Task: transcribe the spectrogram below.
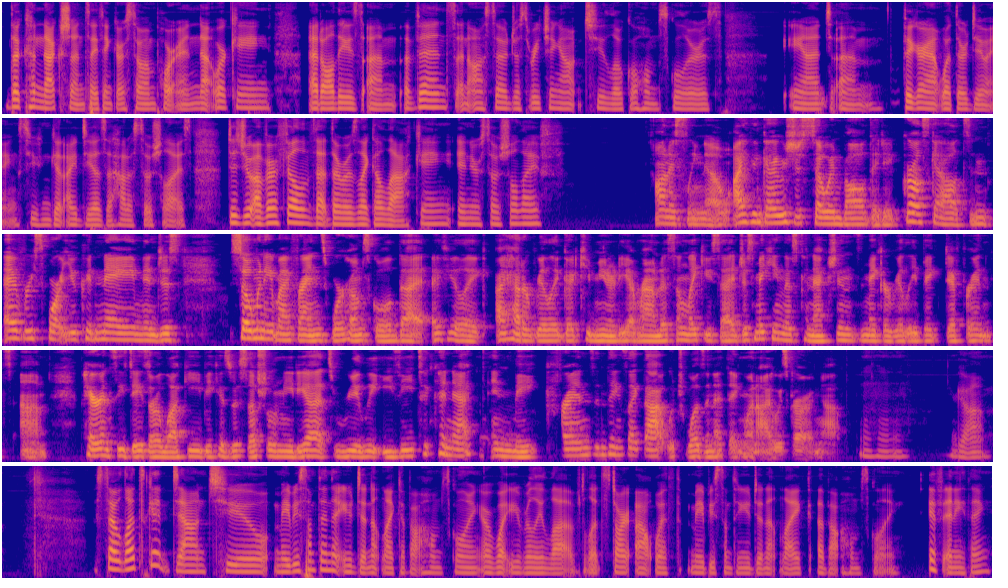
the connections I think are so important. Networking at all these um, events and also just reaching out to local homeschoolers and um, figuring out what they're doing so you can get ideas of how to socialize. Did you ever feel that there was like a lacking in your social life? Honestly, no. I think I was just so involved. I did Girl Scouts and every sport you could name and just so many of my friends were homeschooled that I feel like I had a really good community around us. And like you said, just making those connections make a really big difference. Um, parents these days are lucky because with social media, it's really easy to connect and make friends and things like that, which wasn't a thing when I was growing up. Mm-hmm. Yeah. So let's get down to maybe something that you didn't like about homeschooling or what you really loved. Let's start out with maybe something you didn't like about homeschooling, if anything.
